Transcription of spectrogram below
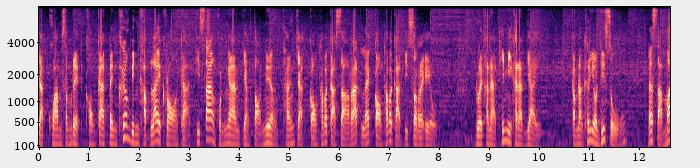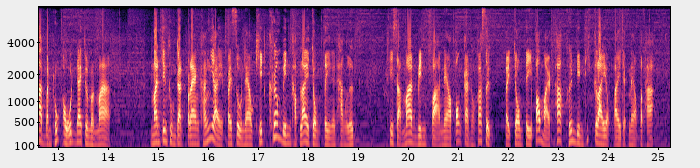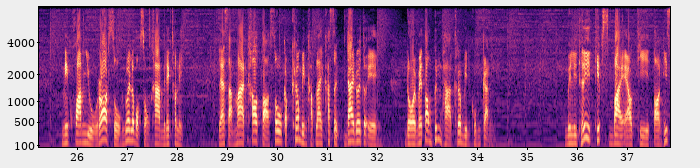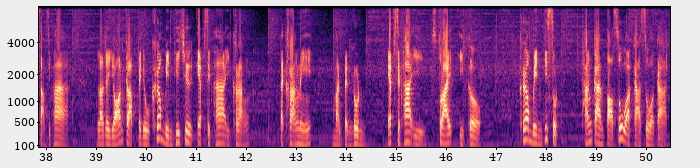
จากความสำเร็จของการเป็นเครื่องบินขับไล่ครองอากาศที่สร้างผลงานอย่างต่อเนื่องทั้งจากกองทัพอากาศสหรัฐและกองทัพอากาศอิสราเอล โดยขนาดที่มีขนาดใหญ่กำลังเครื่องยนต์ที่สูง และสามารถบรรทุกอาวุธได้จำนวนมาก มันจึงถูกดัดแปลงครั้งใหญ่ไปสู่แนวคิดเครื่องบินขับไล่โจมตีในทางลึก ที่สามารถบินฝ่าแนวป้องกันของข้าศึก ไปโจมตีเป้าหมายภาคพื้นดินที่ไกลออกไปจากแนวปะทะ มีความอยู่รอดสูงด้วยระบบสงครามอิเล็กทรอนิกส์ และสามารถเข้าต่อสู้กับเครื่องบินขับไล่ข้าศึกได้ด้วยตัวเอง โดยไม่ต้องพึ่งพาเครื่องบินคุ้มกัน Military Tips by LT ตอนที่ 35 เราจะย้อนกลับไปดูเครื่องบินที่ชื่อ F-15 อีกครั้ง แต่ครั้งนี้มันเป็นรุ่น F-15E Strike Eagle เครื่องบินที่สุดทั้งการต่อสู้อากาศสู่อากาศ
